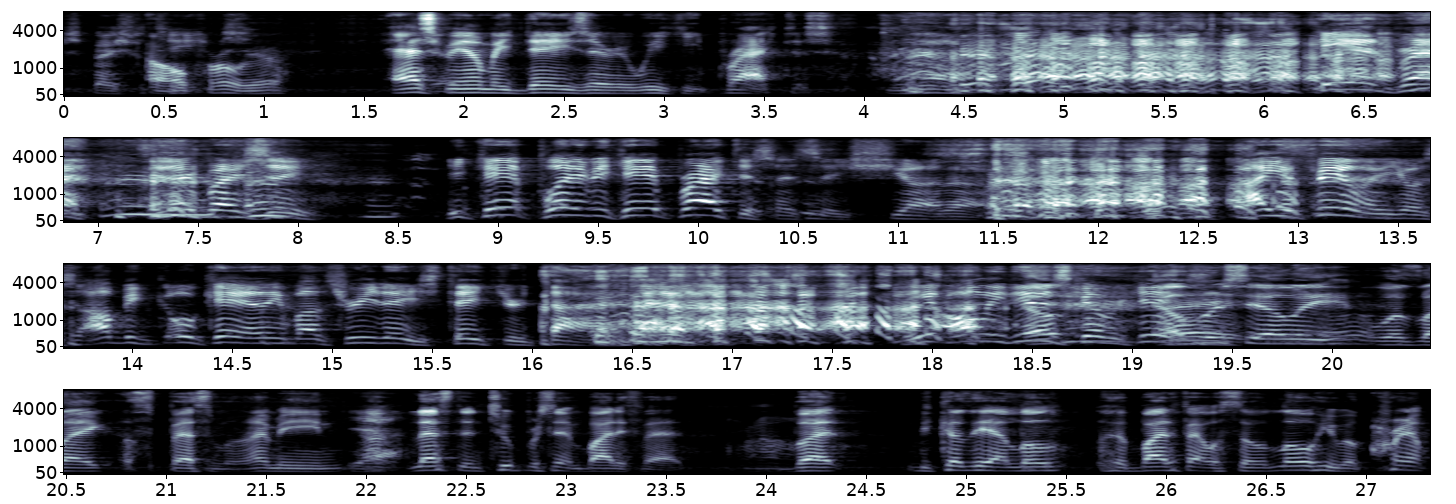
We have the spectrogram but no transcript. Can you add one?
special all pro. Yeah. Ask me how many days every week he practiced. he had practice. And everybody say, he can't play if he can't practice. I say, shut up. how you feeling? He goes, I'll be okay. I think about three days. Take your time. he, all he did is cover kids. Albert Shelley was like a specimen. I mean, Yeah. uh, less than two percent body fat, but because he had low, his body fat was so low, he would cramp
